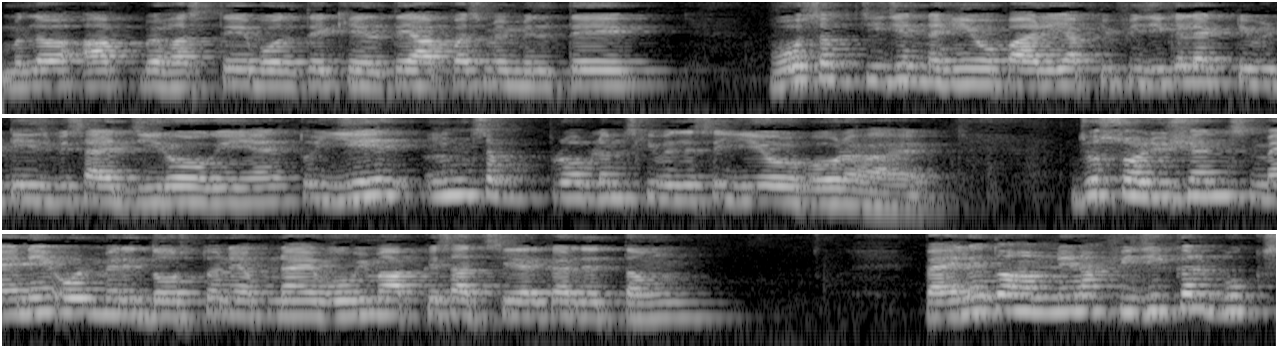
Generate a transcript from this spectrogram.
मतलब आप हँसते, बोलते, खेलते, आपस में मिलते, वो सब चीज़ें नहीं हो पा रही। आपकी फ़िज़िकल एक्टिविटीज़ भी शायद ज़ीरो हो गई हैं। तो ये, इन सब प्रॉब्लम्स की वजह से ये हो रहा है। जो सॉल्यूशंस मैंने और मेरे दोस्तों ने अपनाए, वो भी मैं आपके साथ शेयर कर देता हूँ। पहले तो हमने ना फ़िज़िकल बुक्स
